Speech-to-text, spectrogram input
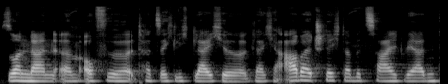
sondern ähm, auch für tatsächlich gleiche, gleiche Arbeit schlechter bezahlt werden.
